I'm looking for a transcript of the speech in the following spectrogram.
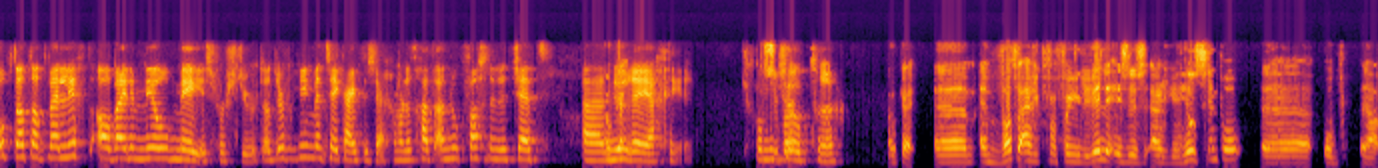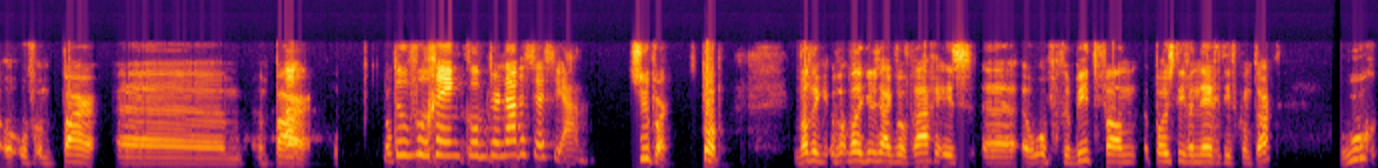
Of dat dat wellicht al bij de mail mee is verstuurd. Dat durf ik niet met zekerheid te zeggen. Maar dat gaat Anouk vast in de chat eh, nu reageren. Dus ik kom ik zo op terug. Oké, ehm, en wat we eigenlijk van, van jullie willen is dus eigenlijk heel simpel. eh, op, ja, of een paar. ehm, een paar Oh. Toevoeging komt er na de sessie aan. Super, top. Wat ik, wat ik jullie eigenlijk wil vragen is eh, op het gebied van positief en negatief contact. Hoe,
